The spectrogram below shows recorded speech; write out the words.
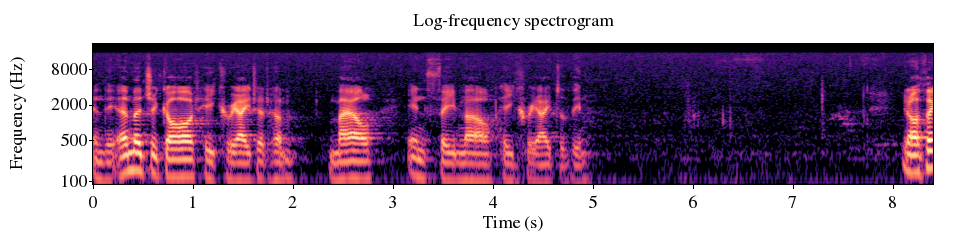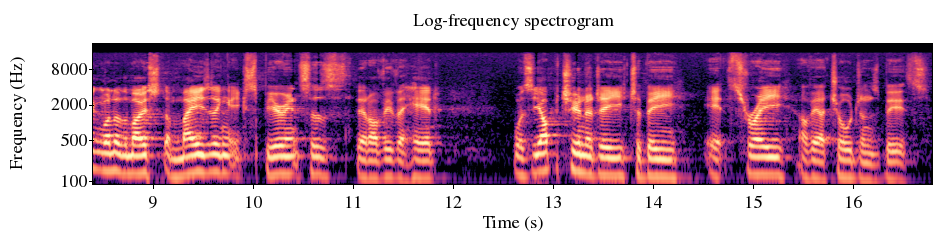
In the image of God, he created him. Male and female, he created them. You know, I think one of the most amazing experiences that I've ever had was the opportunity to be at three of our children's births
